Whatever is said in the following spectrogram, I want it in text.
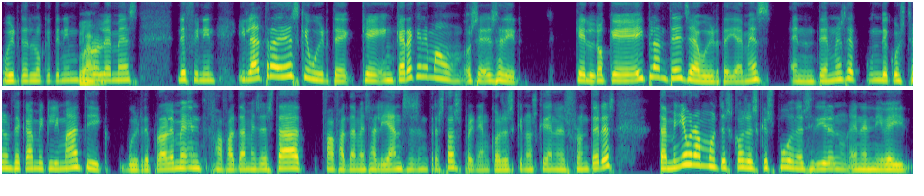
vull dir el que tenim Clar. problemes definint. I l'altra és que, vull que encara que anem a un... O sigui, és a dir, que el que ell planteja, vull i a més, en termes de, de qüestions de canvi climàtic, vull probablement fa falta més estat, fa falta més aliances entre estats, perquè hi ha coses que no es queden en les fronteres, també hi haurà moltes coses que es puguen decidir en, en el nivell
